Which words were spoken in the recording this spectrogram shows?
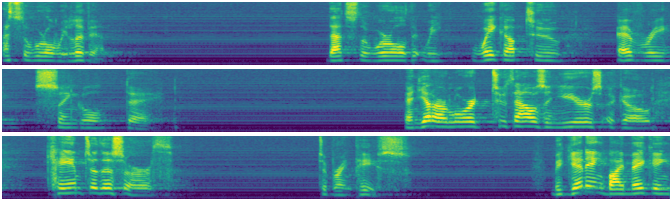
That's the world we live in. That's the world that we wake up to every single day. And yet, our Lord, 2,000 years ago, came to this earth to bring peace. Beginning by making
